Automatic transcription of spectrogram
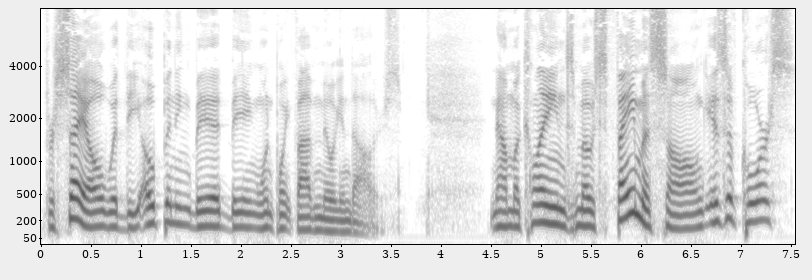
for sale with the opening bid being $1.5 million. Now, McLean's most famous song is, of course,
